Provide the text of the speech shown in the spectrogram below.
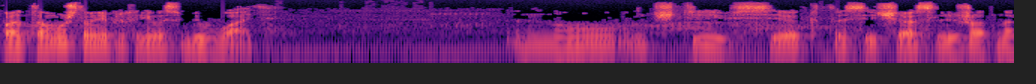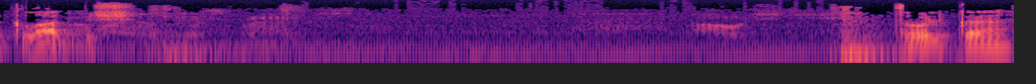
Потому что мне приходилось убивать. Ну, учти, все, кто сейчас лежат на кладбище. Только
